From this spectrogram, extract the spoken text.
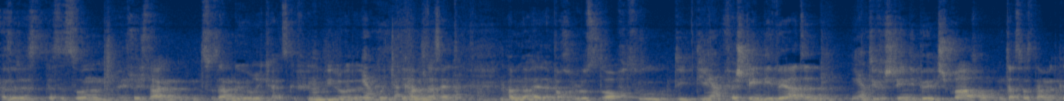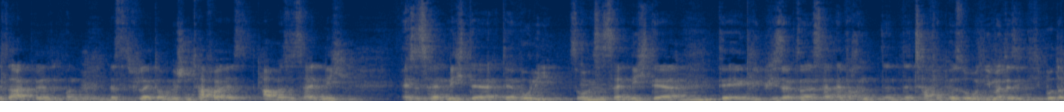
also das, das ist so ein, wie soll ich sagen, ein Zusammengehörigkeitsgefühl. Mhm. Die Leute, ja, gut, die haben da, halt, mhm. haben da halt einfach Lust drauf zu, die, die ja. verstehen die Werte ja. und die verstehen die Bildsprache und das, was damit gesagt wird und mhm. dass es vielleicht auch ein bisschen tougher ist, aber es ist halt nicht, es ist halt nicht der, der Bully. So, Es mhm. ist halt nicht der, mhm. der irgendwie Pi sagt, sondern es ist halt einfach eine, eine taffe Person. Jemand, der sich nicht die Butter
